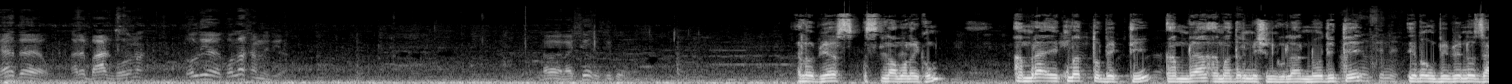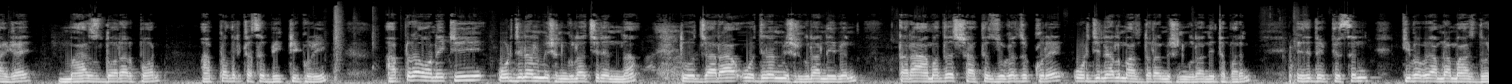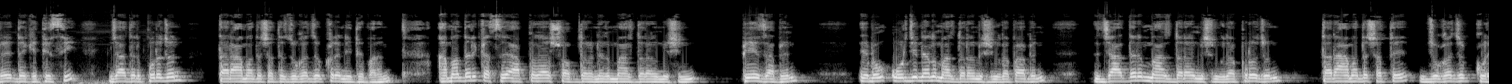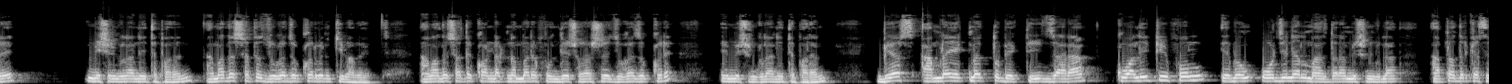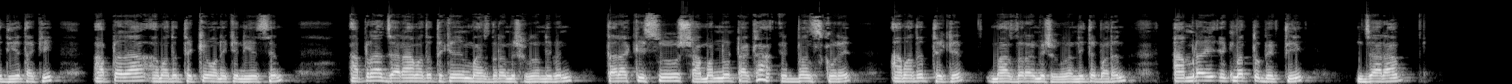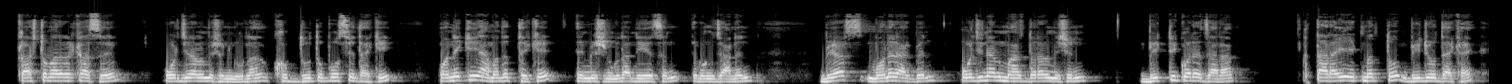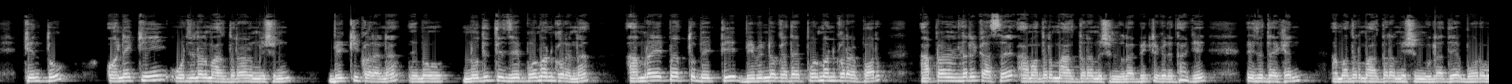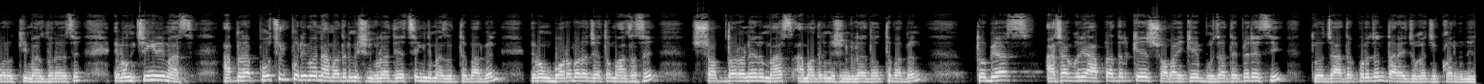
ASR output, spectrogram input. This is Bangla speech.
হ্যাঁ দেও। আরে বাস বড় না। চল দিয়ে কলার সামনে দিয়া। হ্যাঁ লাইসিও রসি হ্যালো বিয়ার্স আসসালামু আলাইকুম। আমরা একমাত্র ব্যক্তি। আমরা আমাদের মেশিনগুলা নদীতে এবং বিভিন্ন জায়গায় মাছ ধরার পর আপনাদের কাছে বিক্রি করি। আপনারা অনেকেই অরিজিনাল মেশিনগুলা চিনেন না। তো যারা অরিজিনাল মেশিনগুলা নেবেন তারা আমাদের সাথে যোগাযোগ করে অরিজিনাল মাছ ধরার মেশিনগুলা নিতে পারেন। এই যে দেখতেছেন কীভাবে আমরা মাছ ধরে দেখিতেছি, যাদের প্রয়োজন তারা আমাদের সাথে যোগাযোগ করে নিতে পারেন। আমাদের কাছে আপনারা সব ধরনের মাছ ধরার মেশিন পেয়ে যাবেন এবং অরিজিনাল মাছ ধরার মেশিনগুলো পাবেন। যাদের মাছ ধরার মেশিনগুলো প্রয়োজন তারা আমাদের সাথে যোগাযোগ করে মেশিনগুলো নিতে পারেন। আমাদের সাথে যোগাযোগ করবেন কীভাবে? আমাদের সাথে কন্ট্যাক্ট নাম্বারে ফোন দিয়ে সরাসরি যোগাযোগ করে এই মেশিনগুলো নিতে পারেন। বিয়ার্স আমরা একমাত্র ব্যক্তি যারা কোয়ালিটি কোয়ালিটিফুল এবং অরিজিনাল মাছ ধরার মেশিনগুলা আপনাদের কাছে দিয়ে থাকি। আপনারা আমাদের থেকে অনেকে নিয়েছেন। আপনারা যারা আমাদের থেকে মাছ ধরা মেশিনগুলো নেবেন, তারা কিছু সামান্য টাকা অ্যাডভান্স করে আমাদের থেকে মাছ ধরার মেশিনগুলো নিতে পারেন। আমরাই একমাত্র ব্যক্তি যারা কাস্টমারের কাছে অরিজিনাল মেশিনগুলা খুব দ্রুত পৌঁছে থাকি। অনেকেই আমাদের থেকে এই মেশিনগুলা নিয়েছেন এবং জানেন বিয়ার্স, মনে রাখবেন, অরিজিনাল মাছ ধরার মেশিন বিক্রি করে যারা, তারাই একমাত্র ভিডিও দেখায়, কিন্তু অনেকেই অরিজিনাল মাছ ধরার মেশিন বিক্রি করে না এবং নদীতে যে প্রমাণ করে না, আমরা একমাত্র ব্যক্তি বিভিন্ন কাদায় প্রমাণ করার পর, আপনাদের কাছে আমাদের মাছ ধরা মেশিনগুলো বিক্রি করে থাকি। এই যে দেখেন আমাদের মাছ ধরা মেশিনগুলো দিয়ে বড় বড় কি মাছ ধরা হয়েছে এবং চিংড়ি মাছ। আপনারা প্রচুর পরিমাণে আমাদের মেশিনগুলো দিয়ে চিংড়ি মাছ ধরতে পারবেন এবং বড় বড় যত মাছ আছে, সব ধরনের মাছ আমাদের মেশিনগুলো ধরতে পারবেন। তো ব্যাস, আশা করি আপনাদেরকে সবাইকে বোঝাতে পেরেছি। তো যাদের প্রয়োজন তারাই যোগাযোগ করবেন।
